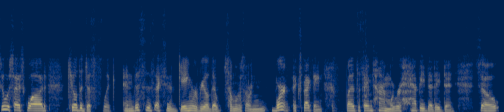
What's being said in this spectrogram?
Suicide Squad: Kill the Justice League, and this is actually the game reveal that some of us are weren't expecting. But at the same time, we were happy that they did. So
